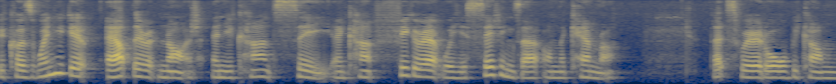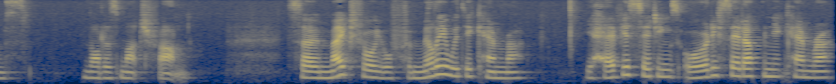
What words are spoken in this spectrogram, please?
because when you get out there at night and you can't see and can't figure out where your settings are on the camera, that's where it all becomes not as much fun. So make sure you're familiar with your camera, you have your settings already set up in your camera,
